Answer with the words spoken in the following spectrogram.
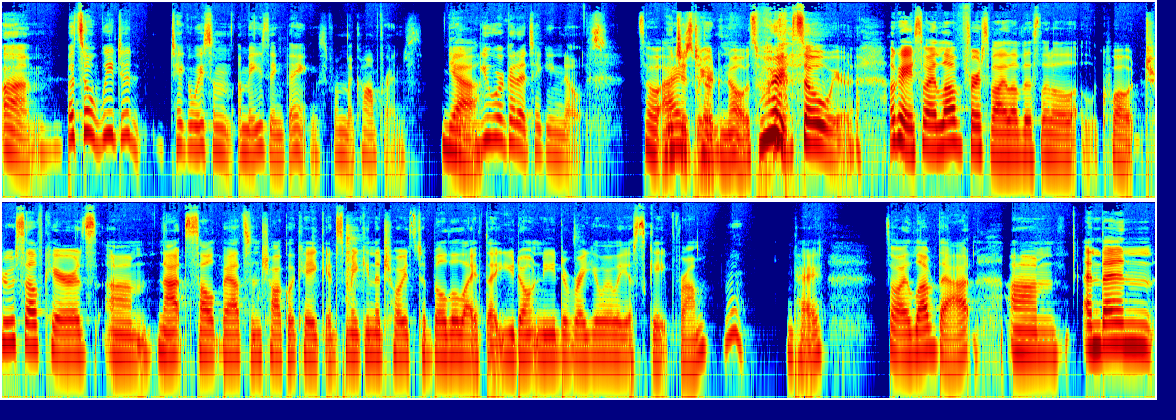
um, but so we did take away some amazing things from the conference. Yeah. You were good at taking notes. So I is took weird. notes. Right. So weird. Okay. So I love, first of all, I love this little quote. True self care is um, not salt baths and chocolate cake. It's making the choice to build a life that you don't need to regularly escape from. Hmm. Okay. So I loved that. Um, and then,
